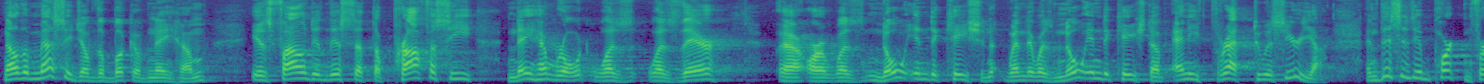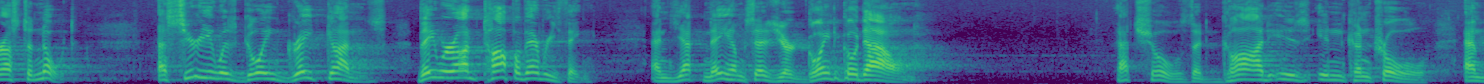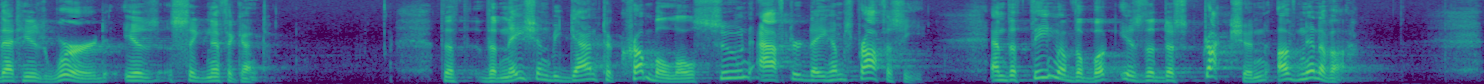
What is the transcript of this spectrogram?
Now, the message of the book of Nahum is found in this that the prophecy Nahum wrote was, was there, uh, or was no indication, when there was no indication of any threat to Assyria. And this is important for us to note. Assyria was going great guns, they were on top of everything. And yet Nahum says, You're going to go down. That shows that God is in control and that his word is significant. The, the nation began to crumble, though, soon after Nahum's prophecy. And the theme of the book is the destruction of Nineveh.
